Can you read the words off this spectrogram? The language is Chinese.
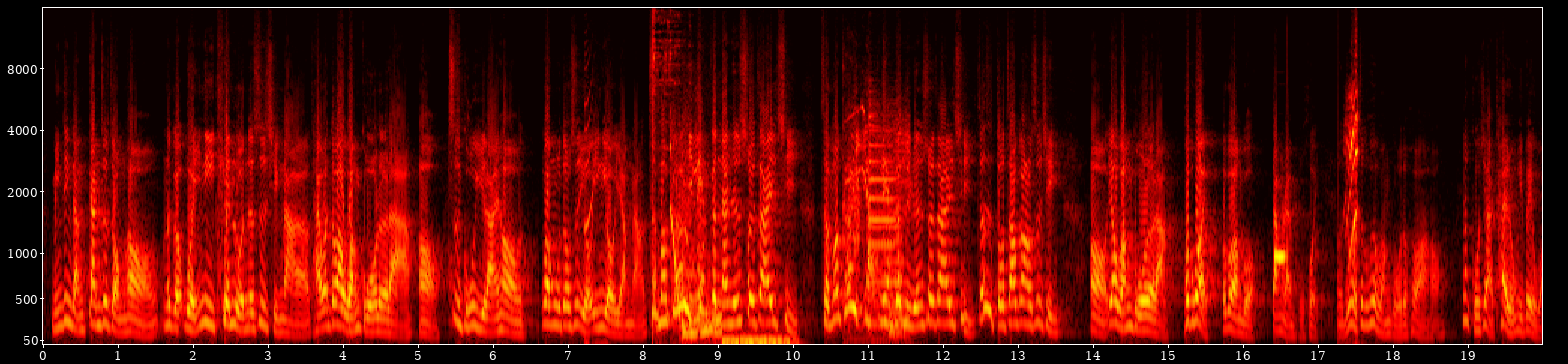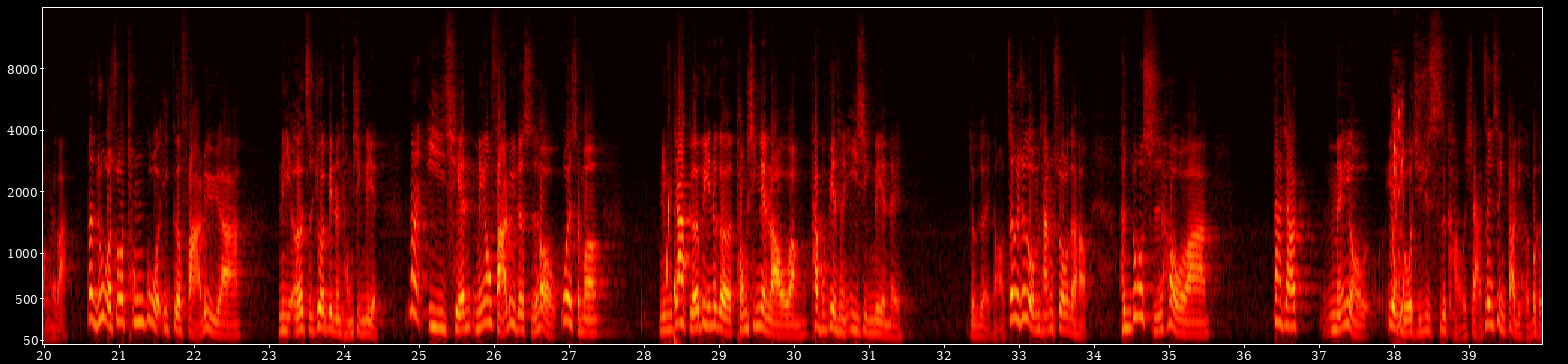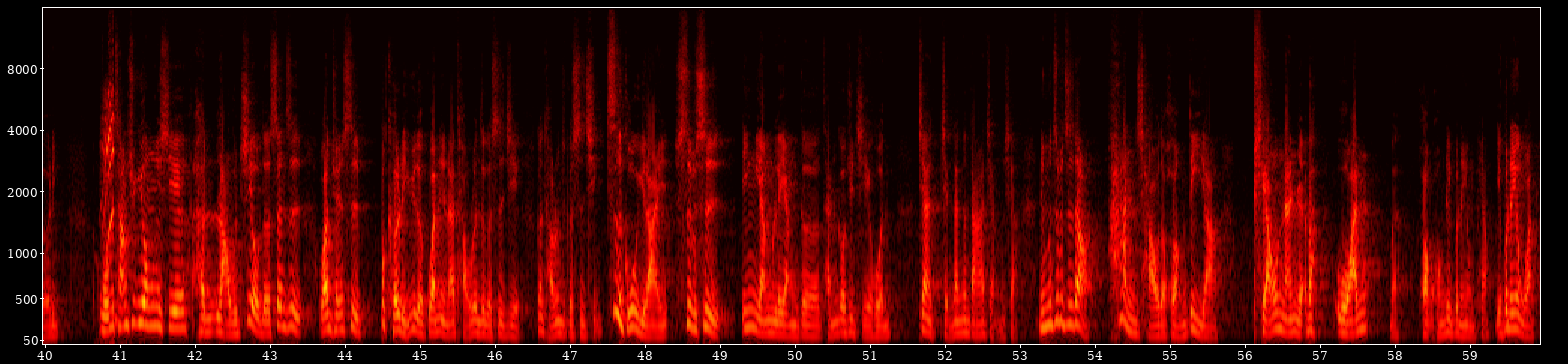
民进党干这种哈那个违逆天伦的事情啦，台湾都要亡国了啦，哦，自古以来哈，万物都是有阴有阳啦，怎么可以两个男人睡在一起？怎么可以一两个女人睡在一起？这是多糟糕的事情！哦，要亡国了啦，会不会？会不会亡国？当然不会。如果这个会亡国的话，哈，那国家也太容易被亡了吧？那如果说通过一个法律啊，你儿子就会变成同性恋，那以前没有法律的时候，为什么你们家隔壁那个同性恋老王他不变成异性恋呢？对不对？哈，这个就是我们常说的哈，很多时候啊，大家没有用逻辑去思考一下这件事情到底合不合理。我们常去用一些很老旧的，甚至完全是不可理喻的观念来讨论这个世界，跟讨论这个事情。自古以来，是不是阴阳两个才能够去结婚？现在简单跟大家讲一下，你们知不知道汉朝的皇帝啊，嫖男人不玩不皇皇帝不能用嫖，也不能用玩，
